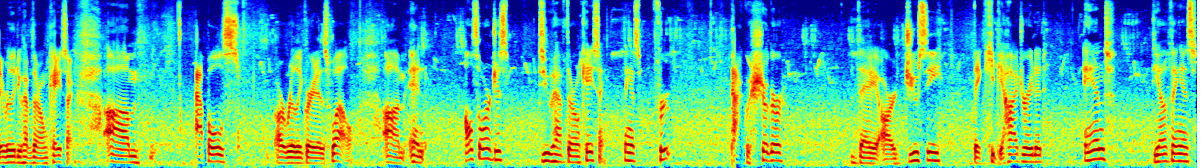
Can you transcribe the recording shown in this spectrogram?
they really do have their own casing. Um, apples are really great as well. Um, and also oranges do have their own casing. Thing is, fruit packed with sugar, they are juicy, they keep you hydrated, and the other thing is,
